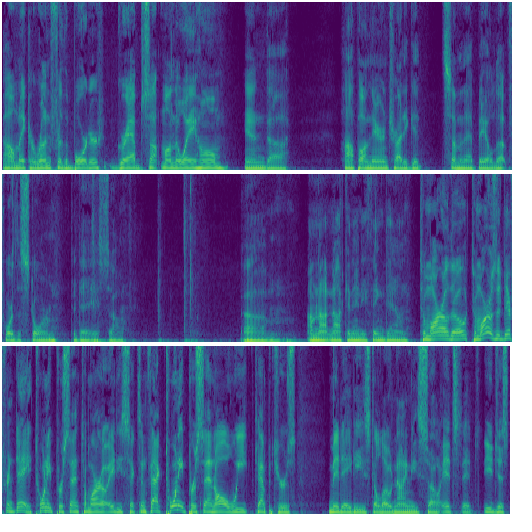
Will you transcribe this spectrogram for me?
I'll make a run for the border, grab something on the way home, and uh, hop on there and try to get some of that baled up for the storm today. So, um, I'm not knocking anything down. Tomorrow, though, tomorrow's a different day. 20% tomorrow, 86. In fact, 20% all week. Temperatures mid 80s to low 90s. So it's it. You just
